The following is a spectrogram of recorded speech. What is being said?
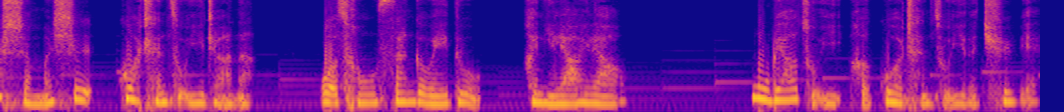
什么是过程主义者呢？我从三个维度和你聊一聊目标主义和过程主义的区别。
